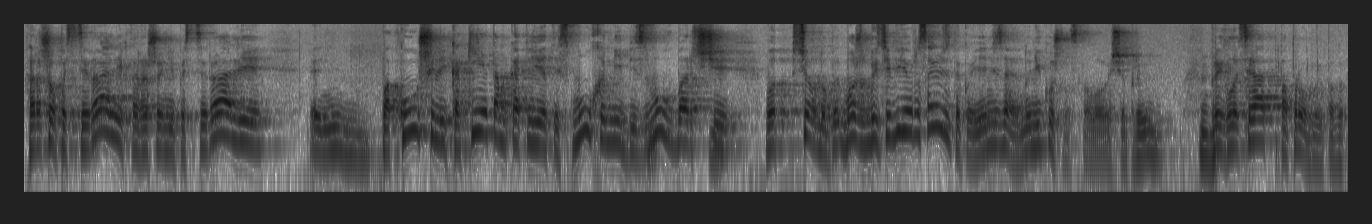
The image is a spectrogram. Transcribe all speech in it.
хорошо постирали, хорошо не постирали, покушали, какие там котлеты, с мухами, без мух борщи. Вот все, ну, может быть и в Евросоюзе такое, я не знаю, но не кушал в столовой еще. При- Пригласят, попробую. попробую.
